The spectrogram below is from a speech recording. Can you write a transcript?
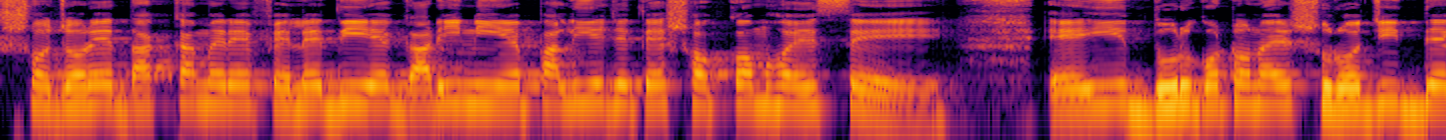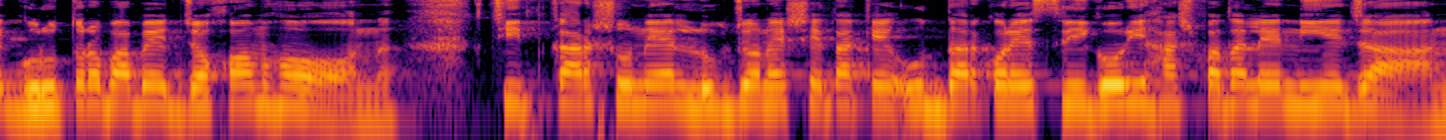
সজোরে ধাক্কা মেরে ফেলে দিয়ে গাড়ি নিয়ে পালিয়ে যেতে সক্ষম হয়েছে। এই দুর্ঘটনায় সুরজিৎ দে গুরুতরভাবে জখম হন চিৎকার শুনে লোকজন এসে তাকে উদ্ধার করে শ্রীগৌরী হাসপাতালে নিয়ে যান।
